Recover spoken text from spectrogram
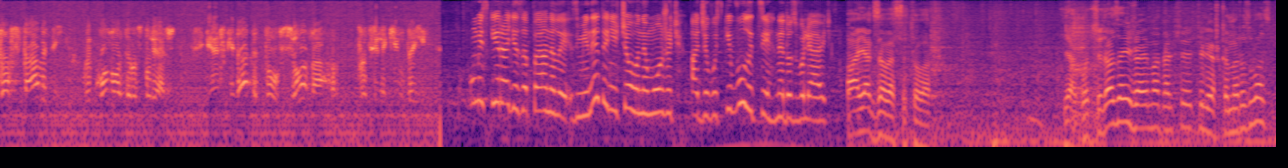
заставити їх виконувати розпорядження і не скидати то все на працівників ДАІ. У міській раді запевнили, змінити нічого не можуть, адже вузькі вулиці не дозволяють. А як завести товар? Як? От сюди заїжджаємо, а далі тележками розвозимо.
